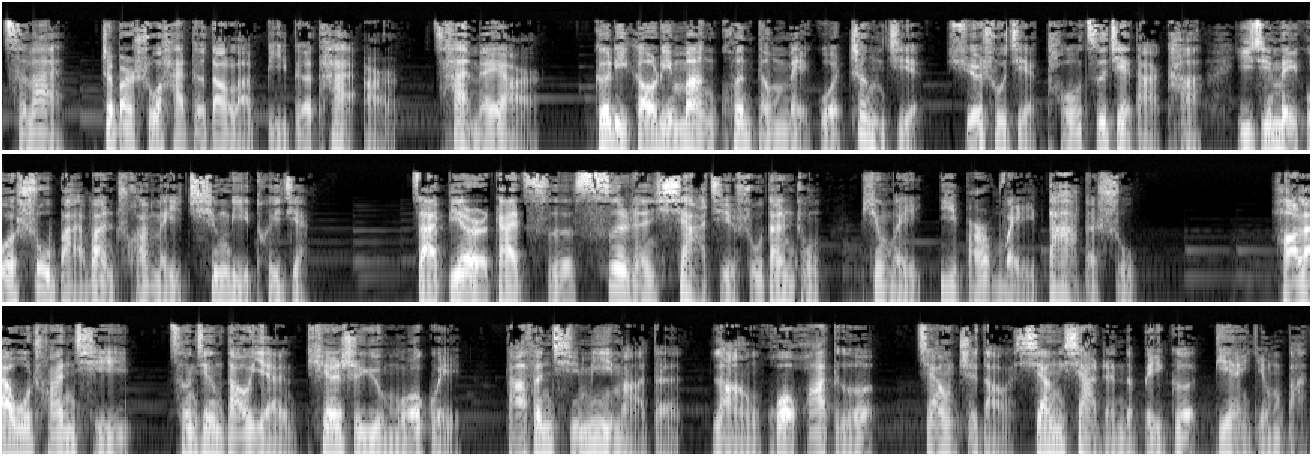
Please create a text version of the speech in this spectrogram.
此外，这本书还得到了彼得·泰尔、蔡梅尔、格里高利·曼昆等美国政界、学术界、投资界大咖以及美国数百万传媒倾力推荐，在比尔·盖茨私人夏季书单中评为一本伟大的书。好莱坞传奇，曾经导演《天使与魔鬼》《达芬奇密码》的朗·霍华德将知道《乡下人的悲歌》电影版。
